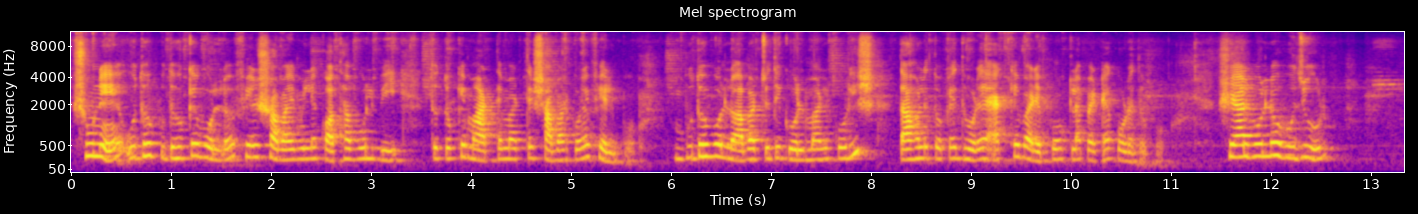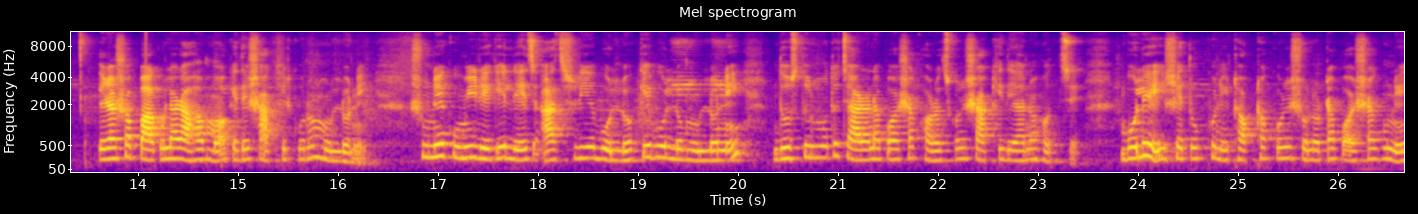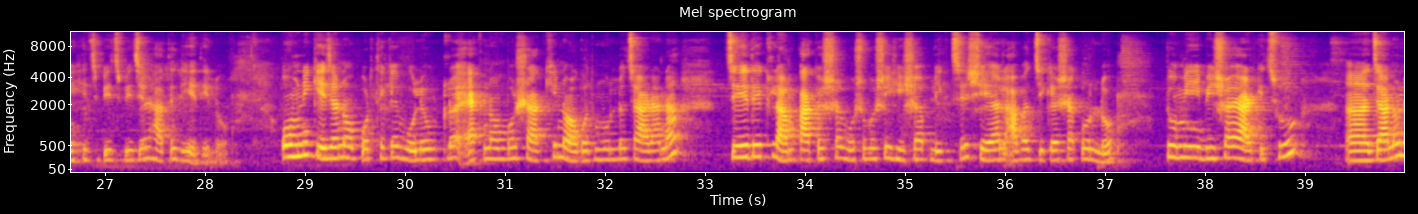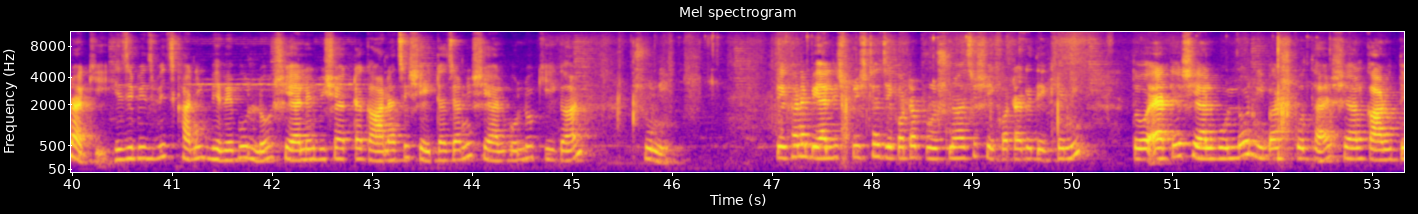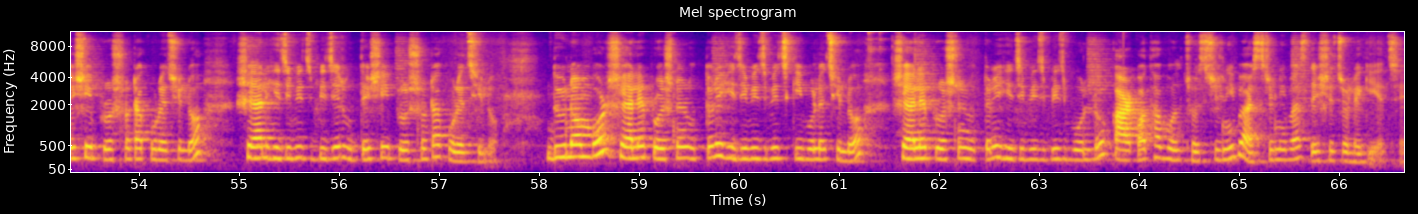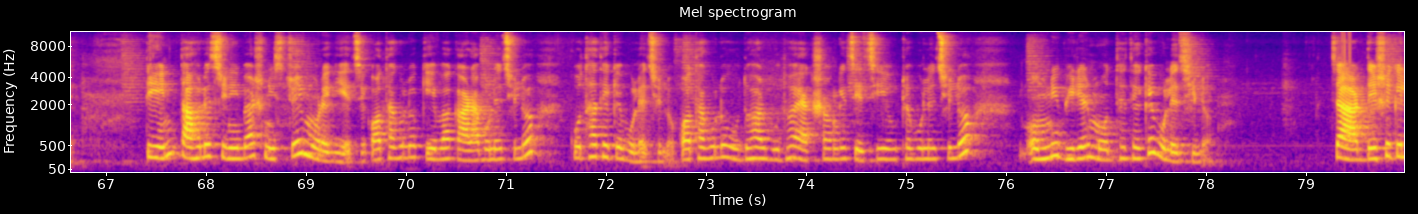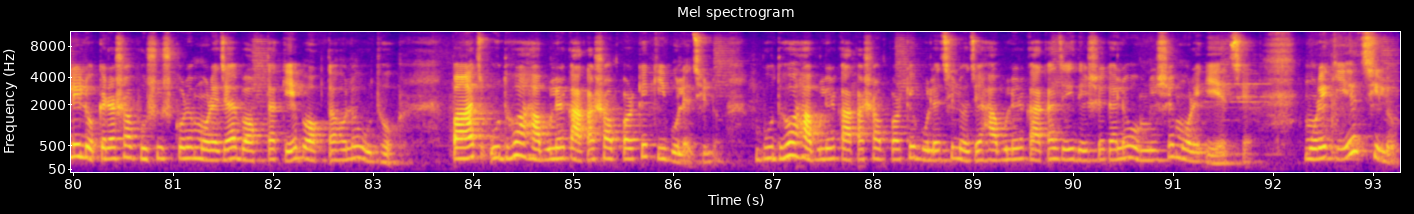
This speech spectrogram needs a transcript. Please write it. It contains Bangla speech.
শুনে উধো বুধোকে বলল, ফের সবাই মিলে কথা বলবি, তো তোকে মারতে মারতে সাবার করে ফেলব। বুধো বলল, আবার যদি গোলমাল করিস, তাহলে তোকে ধরে একেবারে পোঁটলা পেটা করে দেবো। শেয়াল বলল, হুজুর, এরা সব পাগল আর আহাম্মক, এদের সাক্ষীর কোনো মূল্য নেই। শুনে কুমির রেগে লেজ আছড়িয়ে বলল, কে বলল মূল্য নেই? দস্তুর মতো চার আনা পয়সা খরচ করে সাক্ষী দেওয়ানো হচ্ছে। বলেই সে তক্ষুনি ঠকঠক করে ষোলোটা পয়সা গুনে হিজবিজ বীজের হাতে দিয়ে দিল। অমনি কে যেন ওপর থেকে বলে উঠল, এক নম্বর সাক্ষী, নগদ মূল্য চার আনা চেয়ে দেখলাম কাকেশ্বর বসে বসে হিসাব লিখছে। শেয়াল আবার জিজ্ঞাসা করল, তুমি এই বিষয়ে আর কিছু জানো নাকি হিজিবিজবিজ খানিক ভেবে বলল, শেয়ালের বিষয়ে একটা গান আছে, সেইটা জানি। শেয়াল বলল, কি গান? শুনি। তো এখানে বিয়াল্লিশ পৃষ্ঠা যে কটা প্রশ্ন আছে, সে কটাকে দেখে নিই তো একে শেয়াল বলল, নিবাস কোথায়? শেয়াল কার উদ্দেশ্যে এই প্রশ্নটা করেছিল? শেয়াল হিজিবিজ বীজের উদ্দেশ্যে এই প্রশ্নটা করেছিল। দুই নম্বর, শেয়ালের প্রশ্নের উত্তরে হিজিবিজ বীজ কি বলেছিল? শেয়ালের প্রশ্নের উত্তরে হিজিবিজ বীজ বলল, কার কথা বলছো? শ্রীনিবাস। শ্রীনিবাস দেশে চলে গিয়েছে। তিন, তাহলে শ্রীনিবাস নিশ্চয়ই মরে গিয়েছে। কথাগুলো কে বা কারা বলেছিল, কোথা থেকে বলেছিল? কথাগুলো উধো আর বুধো একসঙ্গে চেঁচিয়ে উঠে বলেছিল, অমনি ভিড়ের মধ্যে থেকে বলেছিল। চার, দেশে গেলেই লোকেরা সব হুসুস করে মরে যায়। বক্তা কে? বক্তা হলো উধো। পাঁচ, উধো হাবুলের কাকা সম্পর্কে কি বলেছিল? বুধো হাবুলের কাকা সম্পর্কে বলেছিল যে, হাবুলের কাকা যেই দেশে গেল, অমনি সে মরে গিয়েছে। মরে গিয়েছিল।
